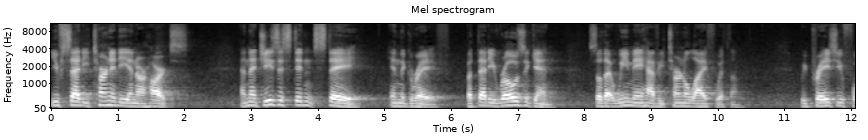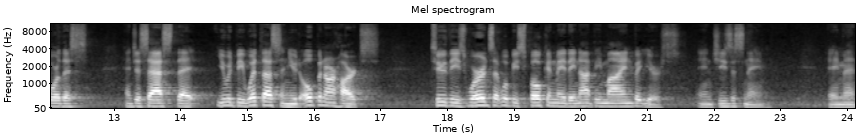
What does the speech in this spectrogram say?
you've set eternity in our hearts and that Jesus didn't stay in the grave, but that he rose again so that we may have eternal life with him. We praise you for this and just ask that you would be with us and you'd open our hearts to these words that will be spoken, may they not be mine, but yours. In Jesus' name, amen.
